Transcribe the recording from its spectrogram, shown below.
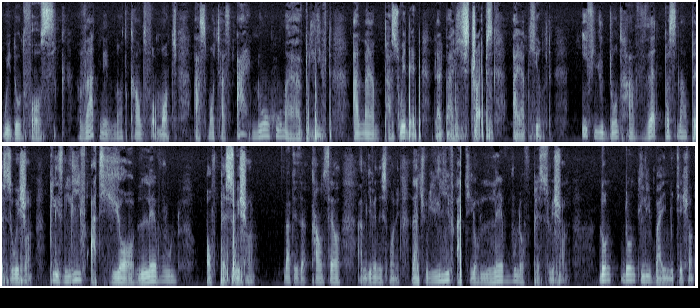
we don't fall sick. That may not count for much, as much as I know whom I have believed, and I am persuaded that by his stripes I am healed. If you don't have that personal persuasion, please live at your level of persuasion. That is the counsel I'm giving this morning. That you live at your level of persuasion. Don't don't live by imitation.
